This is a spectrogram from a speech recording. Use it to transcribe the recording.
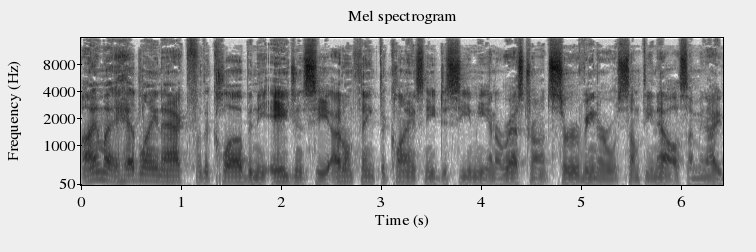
I'm a headline act for the club and the agency. I don't think the clients need to see me in a restaurant serving or something else. I mean, I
